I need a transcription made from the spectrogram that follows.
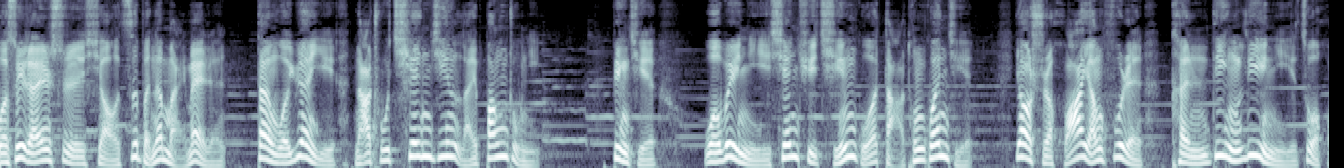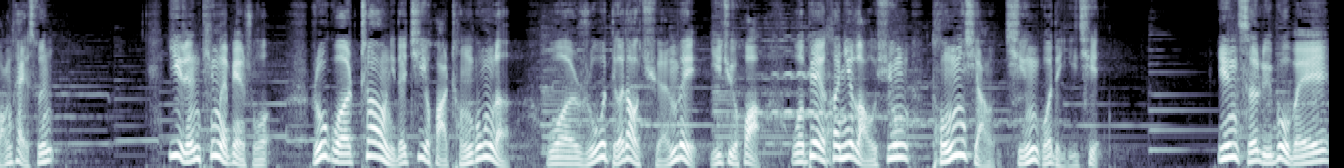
我虽然是小资本的买卖人，但我愿意拿出千金来帮助你，并且我为你先去秦国打通关节，要使华阳夫人肯定立你做皇太孙。”一人听了便说：“如果照你的计划成功了。”我如得到权位，一句话，我便和你老兄同享秦国的一切。因此，吕不韦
